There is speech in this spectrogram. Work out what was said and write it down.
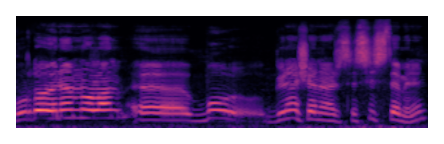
Burada önemli olan e, bu güneş enerjisi sisteminin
